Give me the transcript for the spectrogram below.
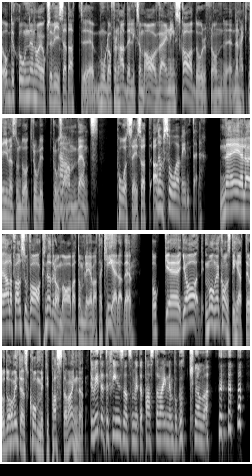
Obduktionen har ju också visat att eh, mordoffren hade liksom avvärjningsskador från eh, den här kniven som då troligt tros ha Ja. använts på sig. Så att, De sov inte. Nej, eller i alla fall så vaknade de av att de blev attackerade. Och eh, ja, många konstigheter och då har vi inte ens kommit till pastavagnen. Du vet att det finns något som heter pastavagnen på Gotland va?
